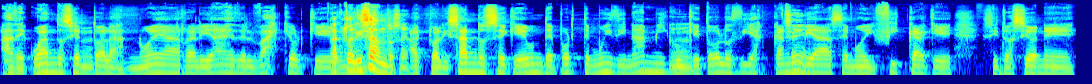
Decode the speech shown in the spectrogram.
adecuando cierto mm. a las nuevas realidades del básquetbol que actualizándose actualizándose que es un deporte muy dinámico mm. que todos los días cambia se modifica que situaciones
